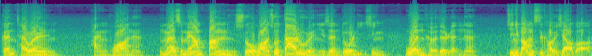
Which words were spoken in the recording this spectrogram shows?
跟台湾人喊话呢？我们要怎么样帮你说话？说大陆人也是很多理性、温和的人呢？请你帮我们思考一下好不好？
